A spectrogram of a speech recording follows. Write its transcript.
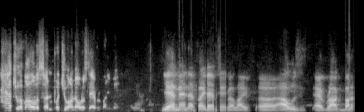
had to have all of a sudden put you on notice to everybody, man. Yeah, man, that fight definitely changed my life. Uh, I was at rock bottom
